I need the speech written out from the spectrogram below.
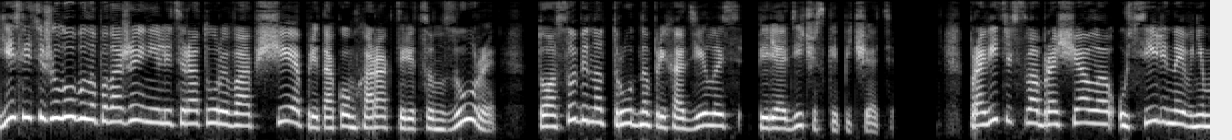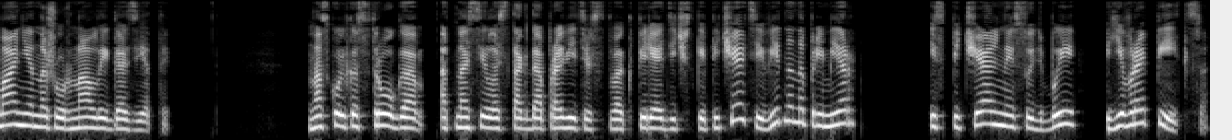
Если тяжело было положение литературы вообще при таком характере цензуры, то особенно трудно приходилось периодической печати. Правительство обращало усиленное внимание на журналы и газеты. Насколько строго относилось тогда правительство к периодической печати, видно, например, из печальной судьбы «Европейца»,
